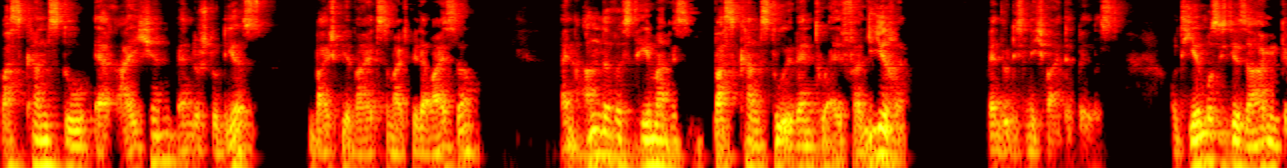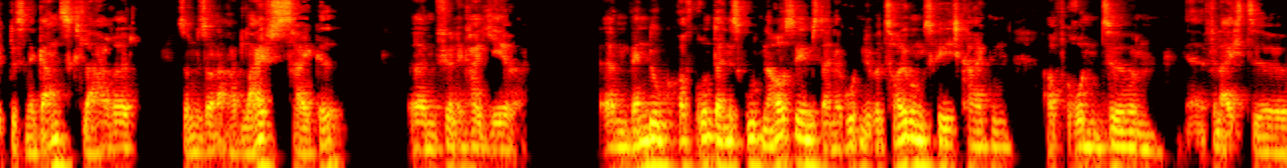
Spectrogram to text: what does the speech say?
was kannst du erreichen, wenn du studierst? Ein Beispiel war jetzt zum Beispiel der Meister. Ein anderes Thema ist, was kannst du eventuell verlieren, wenn du dich nicht weiterbildest? Und hier muss ich dir sagen, gibt es eine ganz klare, so eine, so eine Art Lifecycle ähm, für eine Karriere. Ähm, wenn du aufgrund deines guten Aussehens, deiner guten Überzeugungsfähigkeiten, aufgrund ähm, äh, vielleicht, äh,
